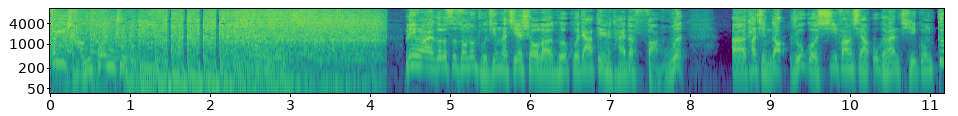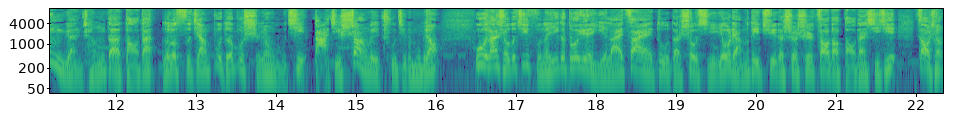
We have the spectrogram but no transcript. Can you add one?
非常关注。另外，俄罗斯总统普京呢接受了俄国家电视台的访问。呃，他警告，如果西方向乌克兰提供更远程的导弹，俄罗斯将不得不使用武器打击尚未触及的目标。乌克兰首都基辅呢，一个多月以来再度的受袭，有两个地区的设施遭到导弹袭击，造成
